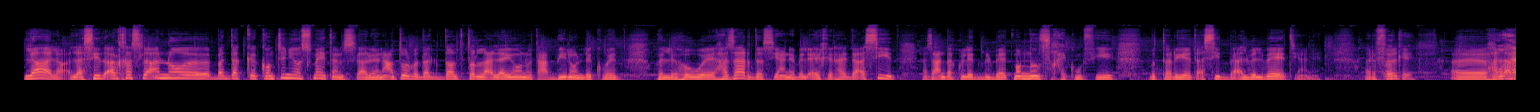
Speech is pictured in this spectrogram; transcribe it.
لا لا ال acid أرخص لأنه بدك continuous maintenance يعني على طول بدك تضل تطلع عليهم وتعبي لهم liquid واللي هو hazardous يعني بالآخر. هيدا acid. إذا عندك ولاد بالبيت ما بننصح يكون في بطاريات acid بقلب البيت يعني. عرفت؟ okay. آه هلأ.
